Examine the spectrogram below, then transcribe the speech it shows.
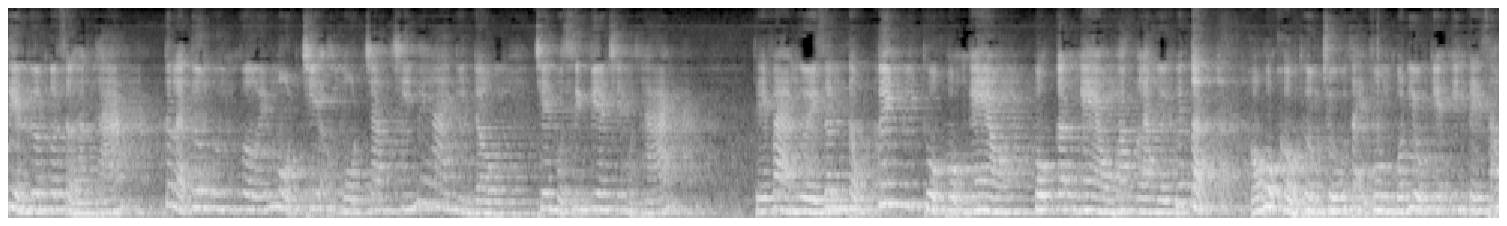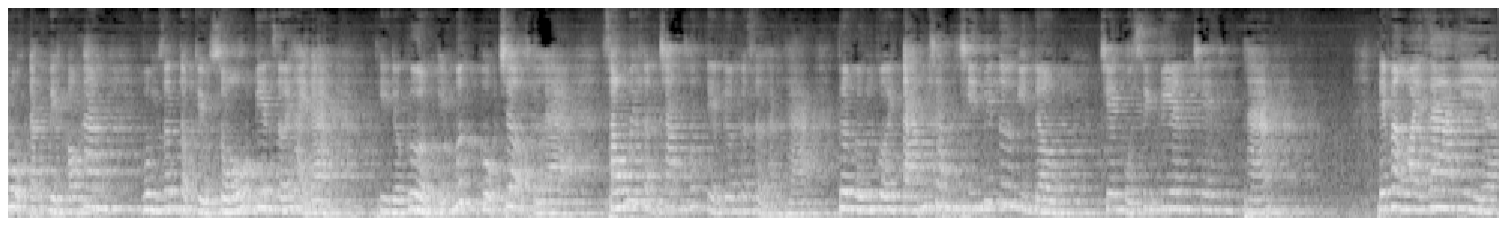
tiền lương cơ sở hàng tháng tức là tương ứng với 1 triệu 192 nghìn đồng trên một sinh viên trên một tháng. Thế và người dân tộc Kinh thuộc hộ nghèo, hộ cận nghèo hoặc là người khuyết tật có hộ khẩu thường trú tại vùng có điều kiện kinh tế xã hội đặc biệt khó khăn, vùng dân tộc thiểu số, biên giới hải đảo thì được hưởng cái mức hỗ trợ là 60% mức tiền lương cơ sở hàng tháng, tương ứng với 894.000 đồng trên một sinh viên trên tháng. Thế và ngoài ra thì à,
